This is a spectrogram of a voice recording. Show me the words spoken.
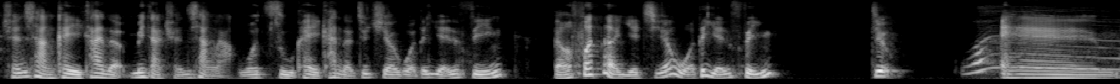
全场可以看的，没讲全场啦，我组可以看的就只有我的原型，得分的也只有我的原型，就，哇，嗯，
